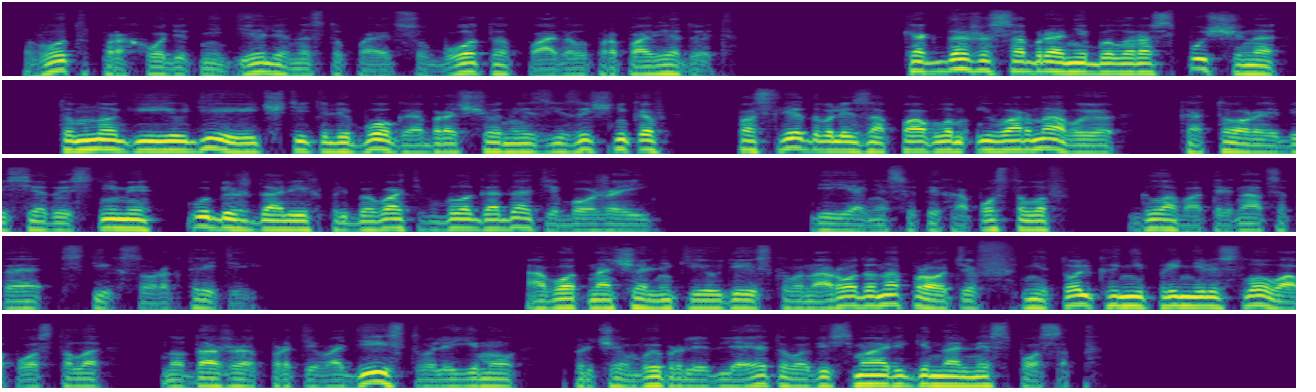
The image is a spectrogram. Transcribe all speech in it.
Вот проходит неделя, наступает суббота, Павел проповедует. Когда же собрание было распущено, то многие иудеи и чтители Бога, обращенные из язычников, последовали за Павлом и Варнавою, которые, беседуя с ними, убеждали их пребывать в благодати Божией. Деяния святых апостолов, глава 13, стих 43. А вот начальники иудейского народа, напротив, не только не приняли слово апостола, но даже противодействовали ему, причем выбрали для этого весьма оригинальный способ.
